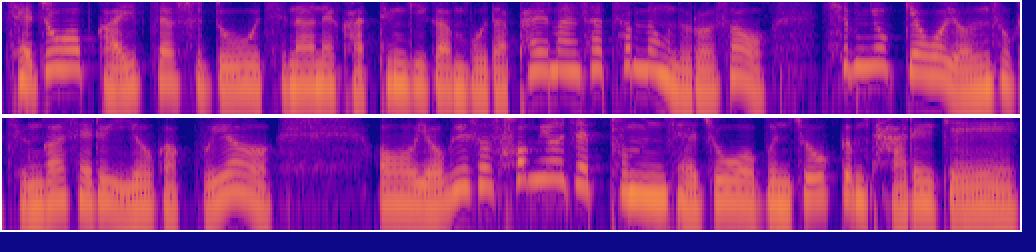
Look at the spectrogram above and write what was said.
제조업 가입자 수도 지난해 같은 기간보다 8만 4천 명 늘어서 16개월 연속 증가세를 이어갔고요. 어, 여기서 섬유 제품 제조업은 조금 다르게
